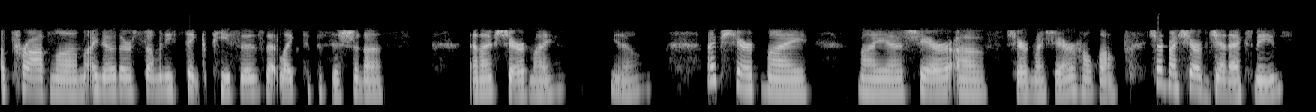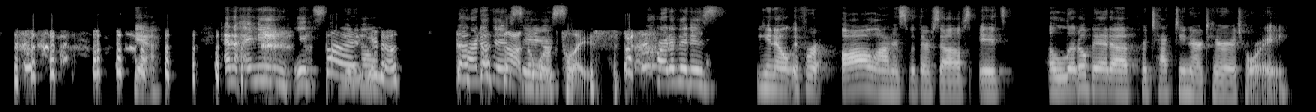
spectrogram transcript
a problem. I know there's so many think pieces that like to position us, and I've shared my, you know, I've shared my my uh, share of shared my share. Hello, shared my share of Gen X memes. yeah, and I mean it's but, you know, you know that, part that's of not in the workplace. part of it is you know if we're all honest with ourselves, it's a little bit of protecting our territory.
